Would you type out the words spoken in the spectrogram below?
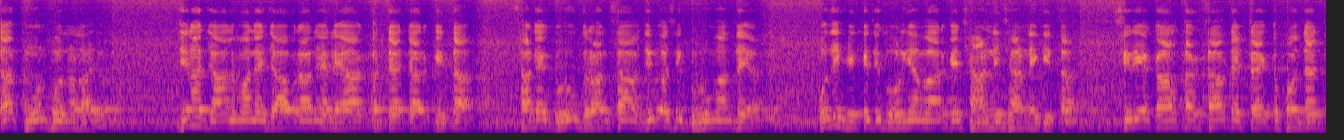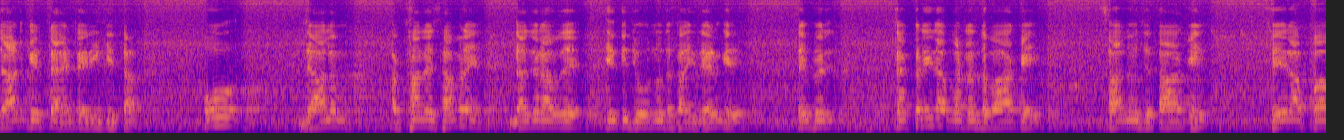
ਤਾਂ ਖੂਨ ਖੋਲਣ ਲੱਗ ਜਾਂਦਾ। ਜਿਨ੍ਹਾਂ ਜ਼ਾਲਮਾਂ ਨੇ ਜਾਬਰਾਂ ਨੇ ਅਨਿਆਂ ਅਤਿਆਚਾਰ ਕੀਤਾ ਸਾਡੇ ਗੁਰੂ ਗ੍ਰੰਥ ਸਾਹਿਬ, ਜਿਹਨੂੰ ਅਸੀਂ ਗੁਰੂ ਮੰਨਦੇ ਆ, ਉਹਦੇ ਹਿੱਕ 'ਚ ਗੋਲੀਆਂ ਮਾਰ ਕੇ ਛਾਣਨੀ ਛਾਣਨੀ ਕੀਤਾ। ਸ੍ਰੀ ਅਕਾਲ ਤਖਤ ਸਾਹਿਬ ਤੇ ਟੈਂਕ ਫੌਜਾਂ ਚਾੜ ਕੇ ਢਹਿ ਢੇਰੀ ਕੀਤਾ। ਉਹ ਜ਼ਾਲਮ ਅੱਖਾਂ ਦੇ ਸਾਹਮਣੇ ਨਜ਼ਰ ਆਉਂਦੇ, ਇੱਕ ਜੂਨ ਨੂੰ ਦਿਖਾਈ ਦੇਣਗੇ। ਤੇ ਫਿਰ ਟੱਕਰੀ ਦਾ ਬਟਨ ਦਬਾ ਕੇ, ਸਾਨੂੰ ਜਿਤਾ ਕੇ, ਫਿਰ ਆਪਾਂ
